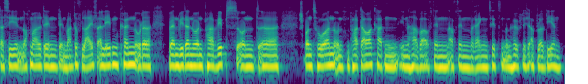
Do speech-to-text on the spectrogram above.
dass Sie nochmal den, den Waldhof live erleben können? Oder werden wieder nur ein paar VIPs und äh, Sponsoren und ein paar Dauerkarteninhaber auf den, auf den Rängen sitzen und höflich applaudieren?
